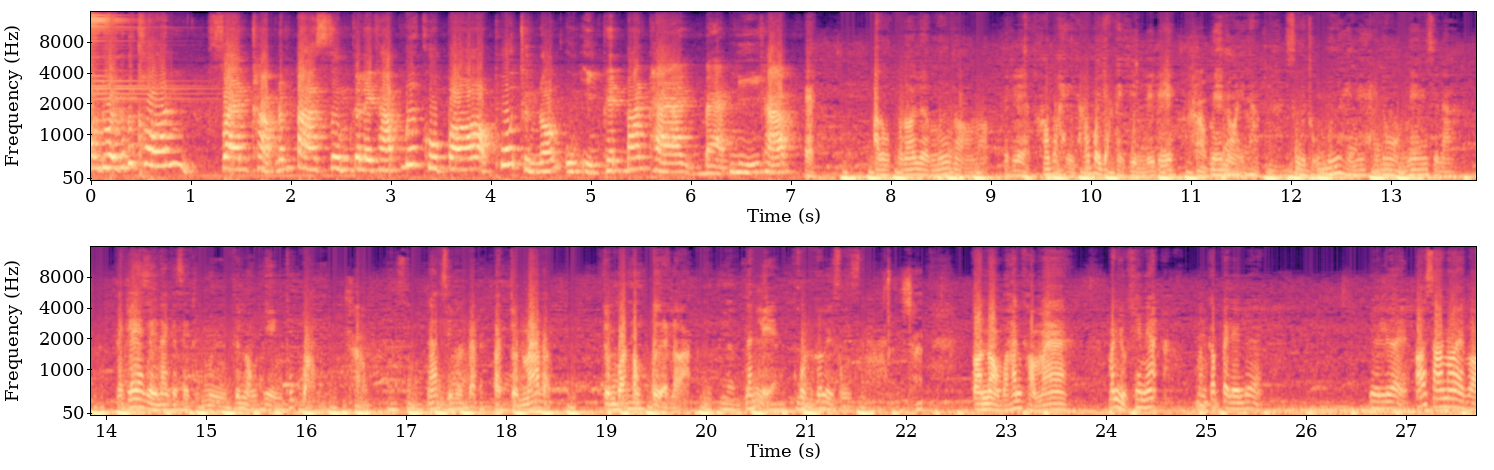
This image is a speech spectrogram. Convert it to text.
าวด่วนครับทุกคน แฟนคลับน้ำตาซึมกันเลยครับ เมื่อครูปอพูดถึงน้องอุ๋งอิงเพชรบ้านแพงแบบนี้ครับแต่เอาตรงๆเนาะเรื่องมือน้องเนาะแรกๆเขาบ่ให้เขาบ่อยากให้เห็นเลยเด้ครับ แม่หน่อยครับซื้อถุงมือให้แม่ให้น้องแน่สินะแรกๆเลยนางจะใส่ถุงมือขึ้นร้องเพลงทุกวันครับ น่าสิแบบแบบปัจจนมาแบบ จนบอสต้องเปิดแล้วอะนั่นแหละคนก็เลยสงสาร ใช่ ตอนน้องพระท่านเขามา มันอยู่แค่เนี้ย มันก็ไปเรื่อยๆ เรื่อยๆ อ๋อสาวน้อยบ่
